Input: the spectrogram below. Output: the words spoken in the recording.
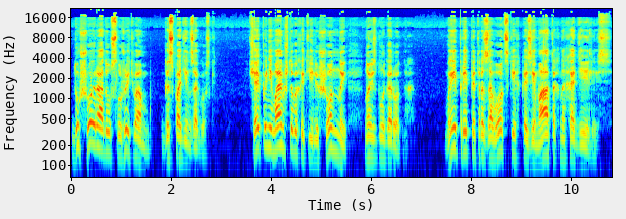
душой рада услужить вам, господин Загоскин. Чай понимаем, что вы хоть и лишенный, но из благородных. Мы при петрозаводских казематах находились.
